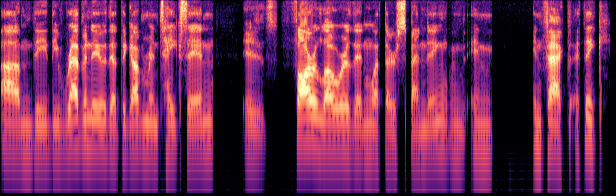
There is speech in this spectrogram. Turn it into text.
Um, the the revenue that the government takes in is far lower than what they're spending. In in fact, I think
